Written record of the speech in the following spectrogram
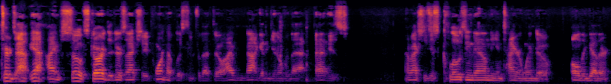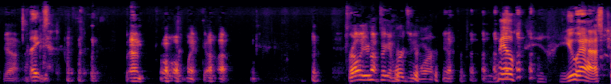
Turns out, yeah, I'm so scarred that there's actually a Pornhub listing for that though. I'm not going to get over that. That is, I'm actually just closing down the entire window altogether. Yeah. Hey, And, oh my god. Raleigh, you're not picking words anymore. Yeah. well, you asked.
